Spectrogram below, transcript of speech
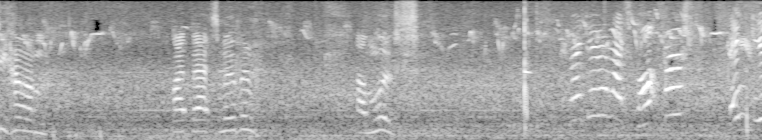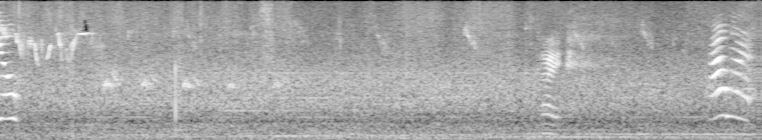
See how I'm my bat's moving? I'm loose. Can I get in that spot first? Thank you. Alright, I want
